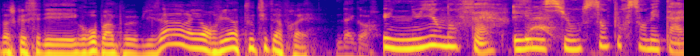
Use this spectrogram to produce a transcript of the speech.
parce que c'est des groupes un peu bizarres et on revient tout de suite après. D'accord. Une nuit en enfer, l'émission 100% métal.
